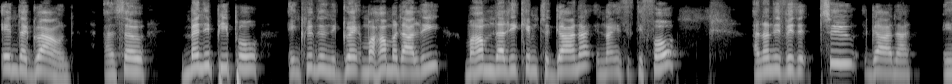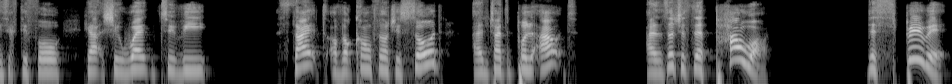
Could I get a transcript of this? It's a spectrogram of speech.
in the ground. And so many people, including the great Muhammad Ali, Muhammad Ali came to Ghana in 1964, and on his visit to Ghana in 64, he actually went to the site of a confidential sword and tried to pull it out. And such is the power, the spirit,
